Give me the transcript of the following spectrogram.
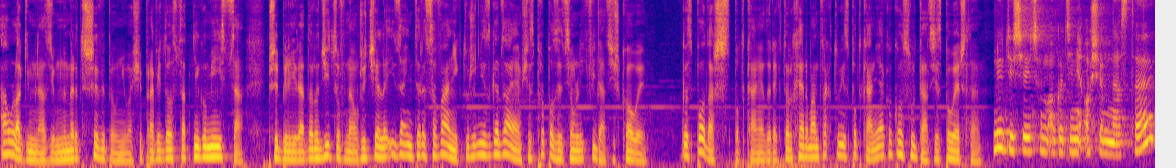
Aula gimnazjum nr 3 wypełniła się prawie do ostatniego miejsca. Przybyli rada rodziców, nauczyciele i zainteresowani, którzy nie zgadzają się z propozycją likwidacji szkoły. Gospodarz spotkania, dyrektor Herman, traktuje spotkanie jako konsultacje społeczne. W dniu dzisiejszym o godzinie 18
